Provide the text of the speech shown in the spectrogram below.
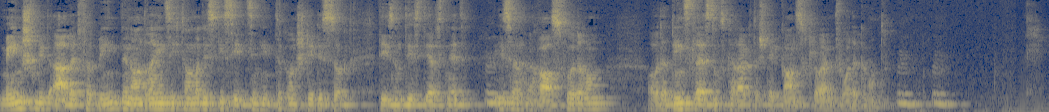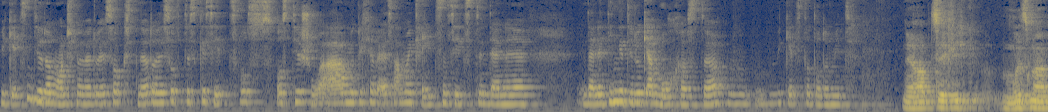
Mensch mit Arbeit verbinden, in anderer Hinsicht haben wir das Gesetz im Hintergrund steht, das sagt, das und das darfst nicht, mhm. ist eine Herausforderung, aber der Dienstleistungscharakter steht ganz klar im Vordergrund. Mhm. Wie geht es dir da manchmal, weil du ja sagst, ne, da ist oft das Gesetz, was, was dir schon auch möglicherweise einmal Grenzen setzt in deine, in deine Dinge, die du gern machst. Ja? Wie geht es dir da damit? Ja, hauptsächlich muss man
